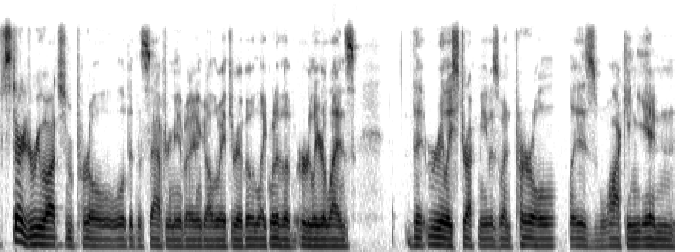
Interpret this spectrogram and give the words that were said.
started rewatching pearl a little bit this afternoon but i didn't get all the way through it but like one of the earlier lines that really struck me was when pearl is walking in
